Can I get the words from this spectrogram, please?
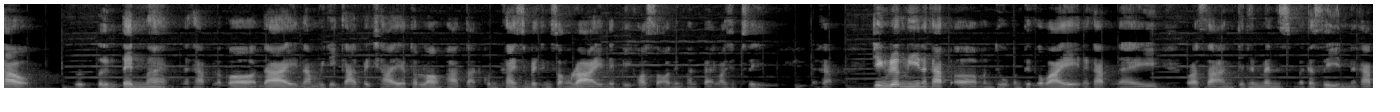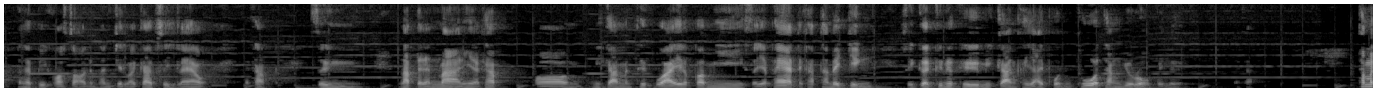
เข้ารู้ตื่นเต้นมากนะครับ แล้วก็ได้นำวิธีการไปใช้ทดลองผ่าตัดคนไข้สำเร็จถึง 2 รายในปี คศ 1814 นะครับ จริงเรื่องนี้นะครับเอ่อมันถูกบันทึกเอาไว้นะครับในวารสาร Gentleman's Magazine นะครับตั้งแต่ปีคศ 1794 แล้วนะครับซึ่งนับแต่นั้นมานี่นะครับพอมีการบันทึกไว้แล้วก็มีศัลยแพทย์นะครับทำได้จริงสิ่งเกิดขึ้นก็คือมีการขยายผลทั่วทั้งยุโรปไปเลยนะครับทำไม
